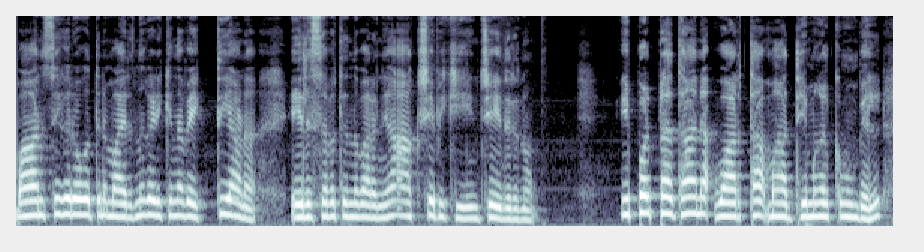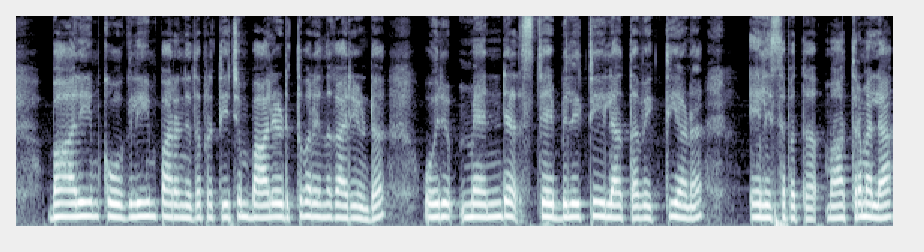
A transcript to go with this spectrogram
മാനസിക രോഗത്തിന് മരുന്ന് കഴിക്കുന്ന വ്യക്തിയാണ് എലിസബത്ത് എന്ന് പറഞ്ഞ് ആക്ഷേപിക്കുകയും ചെയ്തിരുന്നു. ഇപ്പോൾ പ്രധാന വാർത്താ മാധ്യമങ്ങൾക്ക് മുമ്പിൽ ബാലയും കോഹ്ലിയും പറഞ്ഞത് പ്രത്യേകിച്ചും ബാല എടുത്തു പറയുന്ന കാര്യമുണ്ട്. ഒരു മെന്റൽ സ്റ്റെബിലിറ്റി ഇല്ലാത്ത വ്യക്തിയാണ് എലിസബത്ത് മാത്രമല്ല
